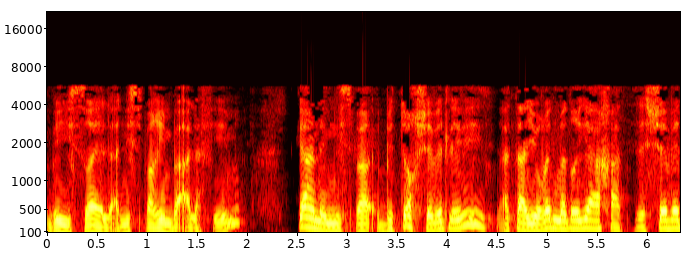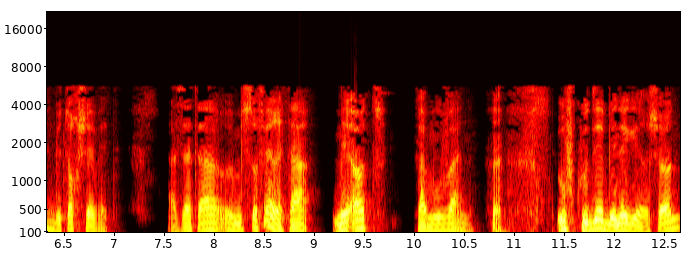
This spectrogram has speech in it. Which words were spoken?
בישראל הנספרים באלפים, כאן הם נספר, בתוך שבט לוי אתה יורד מדרגה אחת, זה שבט בתוך שבט. אז אתה סופר את המאות, כמובן. ופקודי בני גרשון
